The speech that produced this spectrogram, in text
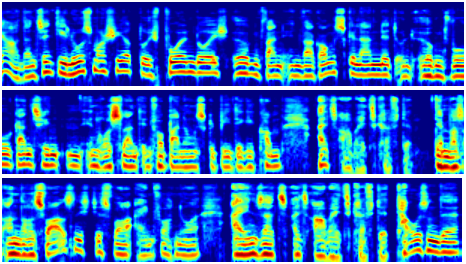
Ja, dann sind die losmarschiert durch Polen durch, irgendwann in Waggons gelandet und irgendwo ganz hinten in Russland in Verbannungsgebiete gekommen als Arbeitskräfte. Denn was anderes war es nicht, es war einfach nur Einsatz als Arbeitskräfte. Tausende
